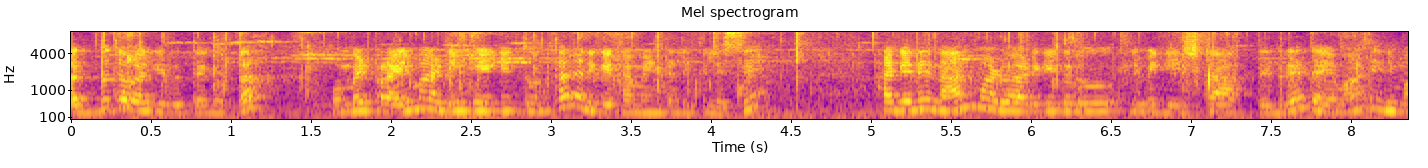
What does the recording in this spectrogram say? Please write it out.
ಅದ್ಭುತವಾಗಿರುತ್ತೆ ಗೊತ್ತಾ? ಒಮ್ಮೆ ಟ್ರೈ ಮಾಡಿ ಹೇಗಿತ್ತು ಅಂತ ನನಗೆ ಕಮೆಂಟಲ್ಲಿ ತಿಳಿಸಿ. ಹಾಗೆಯೇ ನಾನು ಮಾಡುವ ಅಡುಗೆಗಳು ನಿಮಗೆ ಇಷ್ಟ ಆಗ್ತಿದ್ರೆ ದಯಮಾಡಿ ನಿಮ್ಮ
